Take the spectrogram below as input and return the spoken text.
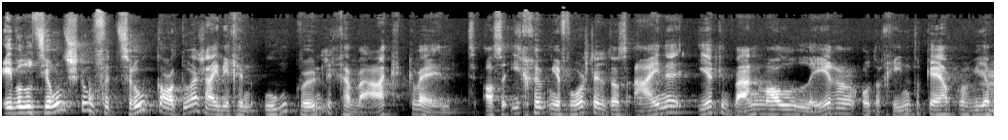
Evolutionsstufe zurückgehen, du hast eigentlich einen ungewöhnlichen Weg gewählt. Also ich könnte mir vorstellen, dass einer irgendwann mal Lehrer oder Kindergärtner wird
